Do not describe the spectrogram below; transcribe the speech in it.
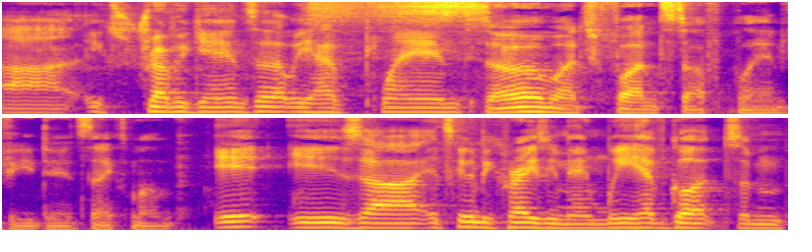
uh, extravaganza that we have planned. So much fun stuff planned for you dudes next month. It is. Uh, it's going to be crazy, man. We have got some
